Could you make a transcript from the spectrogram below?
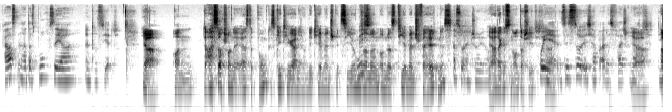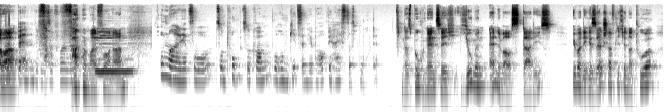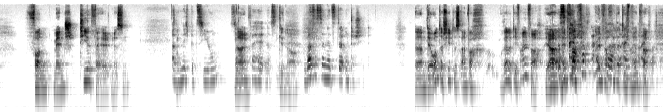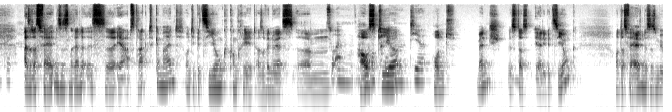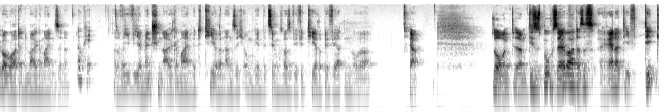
Carsten hat das Buch sehr interessiert. ja, und da ist auch schon der erste Punkt. Es geht hier gar nicht um die Tier-Mensch-Beziehung, sondern um das Tier-Mensch-Verhältnis. Achso, Entschuldigung. Ja, da gibt es einen Unterschied. Oh je, Da siehst du, ich habe alles falsch gemacht. Ja, aber- beenden wir diese Folge. Fangen wir mal vorne an. Um mal jetzt so zum Punkt zu kommen, worum geht es denn hier überhaupt? Wie heißt das Buch denn? Das Buch nennt sich Human Animal Studies über die gesellschaftliche Natur von Mensch-Tier-Verhältnissen. Also nicht Beziehung, sondern Nein. Verhältnissen. Genau. Was ist denn jetzt der Unterschied? Ähm, der Unterschied ist einfach relativ einfach. Ja, Ist einfach, einfach, relativ einfach. okay. Also das Verhältnis ist, ist äh, eher abstrakt gemeint und die Beziehung konkret. Also wenn du jetzt ähm, Zu einem Haustier. Tier. Hund, Mensch, ist das eher die Beziehung und das Verhältnis ist im übergeordneten im allgemeinen Sinne. Okay. Also wie wir Menschen allgemein mit Tieren an sich umgehen, beziehungsweise wie wir Tiere bewerten oder ja. So, und ähm, dieses Buch selber, das ist relativ dick,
